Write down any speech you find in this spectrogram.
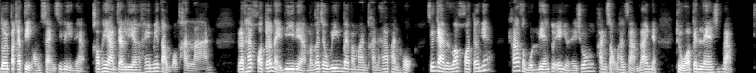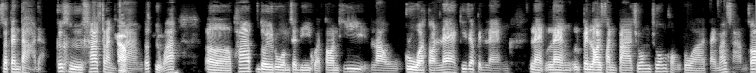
โดยปกติของแสงสิริเนี่ยเขาพยายามจะเลี้ยงให้ไม่ต่ำกว่าพันล้าน แล้วถ้าควอเตอร์ไหนดีเนี่ยมันก็จะวิ่งไปประมาณพันห้าพันหกซึ่งกลายเป็นว่าควอเตอร์เนี้ยถ้าสมมติเลี้ยงตัวเองอยู่ในช่วงพันสองพันสามได้เนี่ยถือว่าเป็นเลนจ์แบบ สแตนดาร์ดอะก็คือค่ากลางๆก็ถือว่าเอ่อภาพโดยรวมจะดีกว่าตอนที่เรากลัวตอนแรกที่จะเป็นแรงแรงแรงเป็นรอยฟันปลาช่วงช่วงของตัวไตรมาสสามก็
